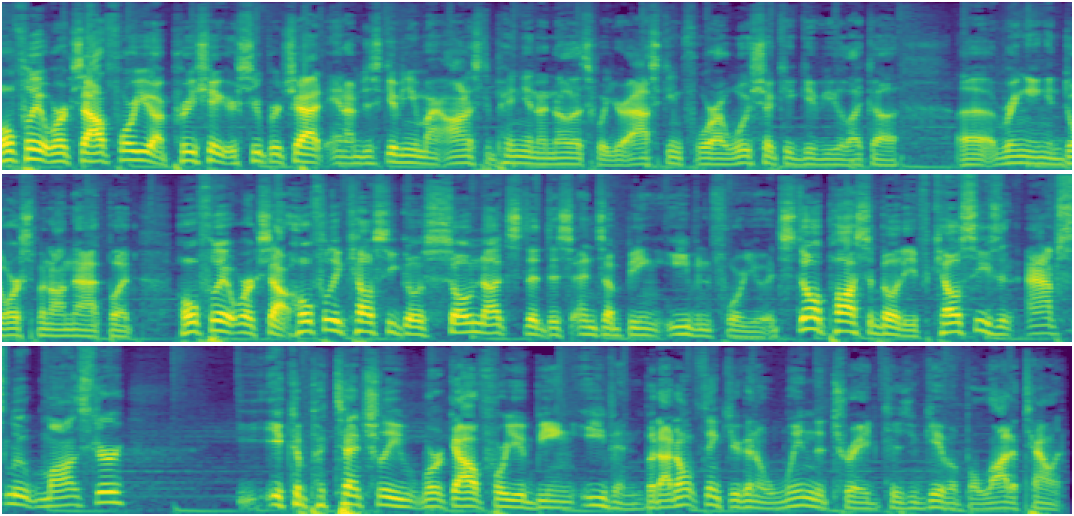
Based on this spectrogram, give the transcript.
hopefully it works out for you. I appreciate your super chat, and I'm just giving you my honest opinion. I know that's what you're asking for. I wish I could give you like a, a ringing endorsement on that, but hopefully it works out. Hopefully Kelce goes so nuts that this ends up being even for you. It's still a possibility. If Kelce's an absolute monster, it could potentially work out for you being even, but I don't think you're going to win the trade because you gave up a lot of talent.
